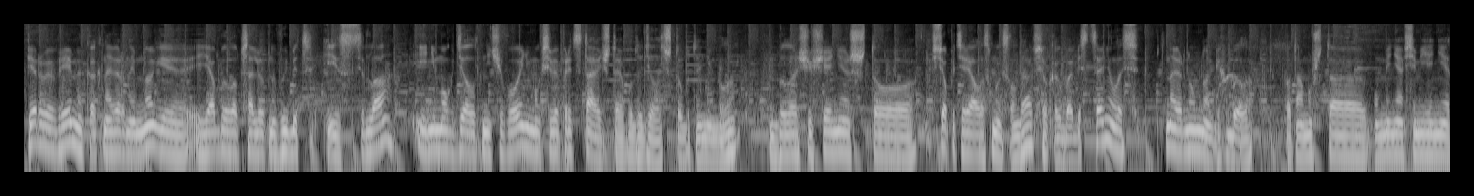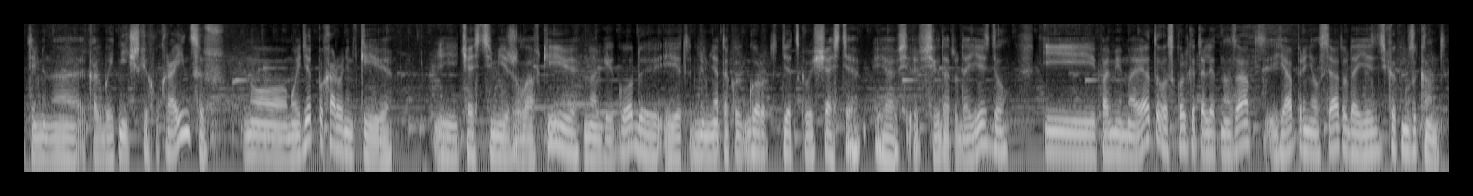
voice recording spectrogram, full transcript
Первое время, как, наверное, многие, я был абсолютно выбит из седла и не мог делать ничего, и не мог себе представить, что я буду делать, что бы то ни было. Было ощущение, что все потеряло смысл, да, все как бы обесценилось. Это, наверное, у многих было. Потому что у меня в семье нет именно как бы этнических украинцев, но мой дед похоронен в Киеве. И часть семьи жила в Киеве многие годы, и это для меня такой город детского счастья. Я всегда туда ездил. И помимо этого, сколько-то лет назад я принялся туда ездить как музыкант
